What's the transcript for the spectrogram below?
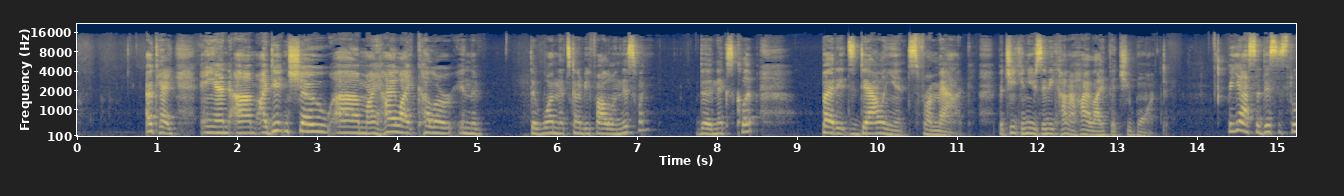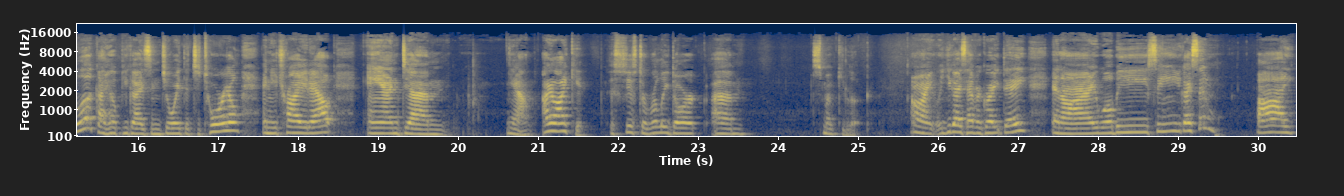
Okay, and um, I didn't show uh, my highlight color in the, the one that's going to be following this one, the next clip, but it's Dalliance from MAC. But you can use any kind of highlight that you want. But yeah, so this is the look. I hope you guys enjoyed the tutorial and you try it out. And um, yeah, I like it. It's just a really dark, um, smoky look. All right, well, you guys have a great day, and I will be seeing you guys soon. Bye.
